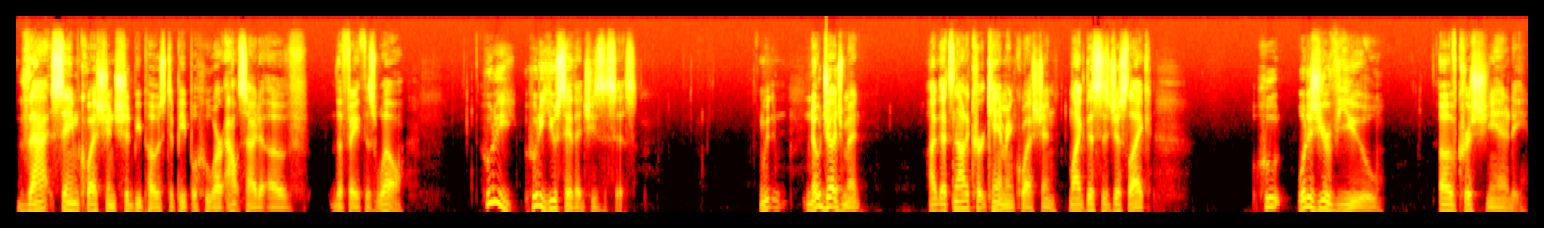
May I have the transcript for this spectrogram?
that same question should be posed to people who are outside of the faith as well. Who do you, who do you say that Jesus is? We- No judgment. I, that's not a Kirk Cameron question. Like this is just like, who? What is your view of Christianity?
